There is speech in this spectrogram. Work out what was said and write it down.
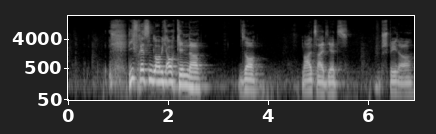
Die fressen, glaube ich, auch Kinder. So, Mahlzeit jetzt. Später.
